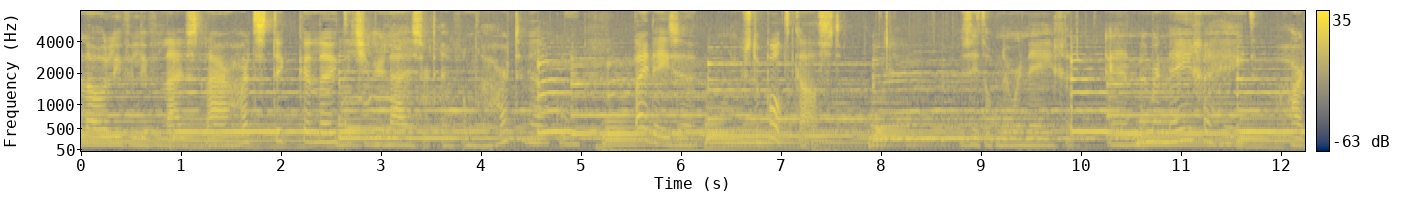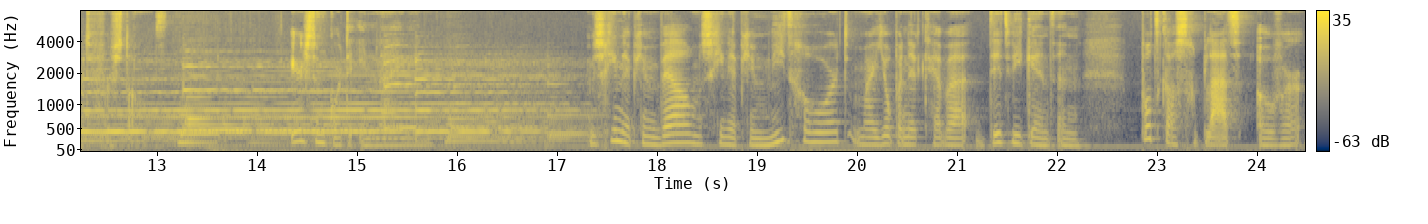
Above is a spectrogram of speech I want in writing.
Hallo lieve lieve luisteraar, hartstikke leuk dat je weer luistert en van harte welkom bij deze nieuwste podcast. We zitten op nummer 9 en nummer 9 heet Hartverstand. Eerst een korte inleiding. Misschien heb je hem wel, misschien heb je hem niet gehoord, maar Job en ik hebben dit weekend een podcast geplaatst over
